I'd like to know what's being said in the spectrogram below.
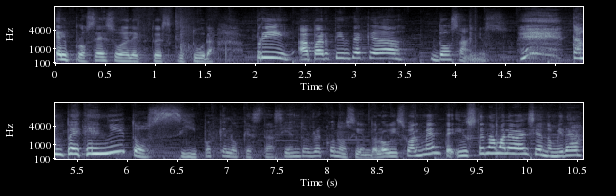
el proceso de lectoescritura. PRI, ¿a partir de qué edad? dos años. ¿Tan pequeñitos? Sí, porque lo que está haciendo es reconociéndolo visualmente. Y usted nada más le va diciendo, mira,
